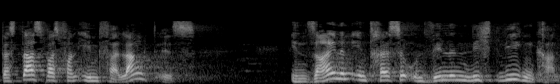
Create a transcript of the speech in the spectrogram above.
dass das, was von ihm verlangt ist, in seinem Interesse und Willen nicht liegen kann.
